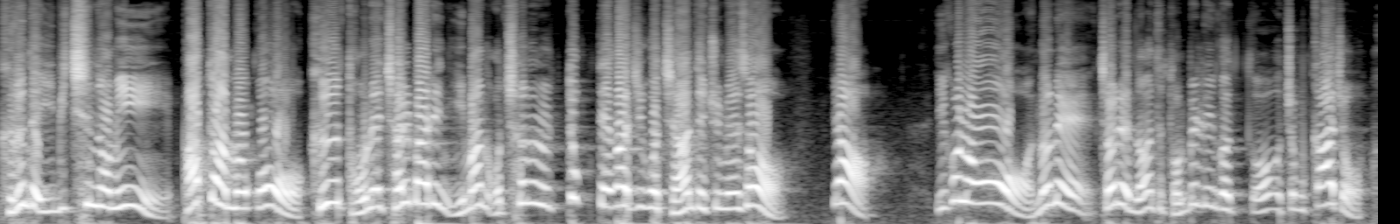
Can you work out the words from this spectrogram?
그런데 이 미친놈이 밥도 안 먹고 그 돈의 절반인 2만 5천 원을 뚝 떼가지고 저한테 주면서 야 이걸로 너네 전에 너한테 돈 빌린 거좀 까줘.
